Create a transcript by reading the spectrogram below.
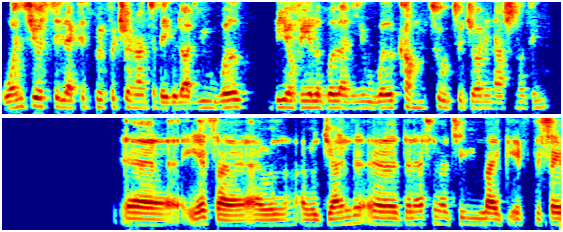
once you're selected for Trinidad and Tobago, you will be available and you will come to to join the national team? Uh, yes, I, I will. I will join the, uh, the national team. Like if the say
